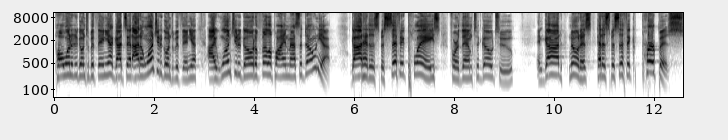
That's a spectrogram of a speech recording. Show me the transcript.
Paul wanted to go into Bithynia. God said, I don't want you to go into Bithynia. I want you to go to Philippi in Macedonia. God had a specific place for them to go to, and God, notice, had a specific purpose.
